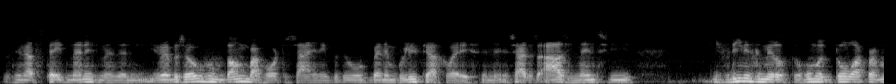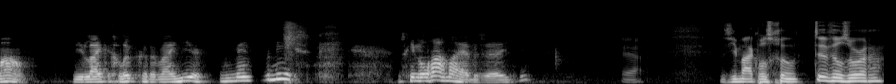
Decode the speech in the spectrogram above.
dat is inderdaad state management. En we hebben zoveel om dankbaar voor te zijn. Ik bedoel, ik ben in Bolivia geweest, in, in Zuidoost-Azië. Mensen die, die verdienen gemiddeld 100 dollar per maand. Die lijken gelukkiger dan wij hier. Die mensen hebben niks. Misschien een lama hebben ze, weet je. Ja. Dus je maakt wel eens gewoon te veel zorgen.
